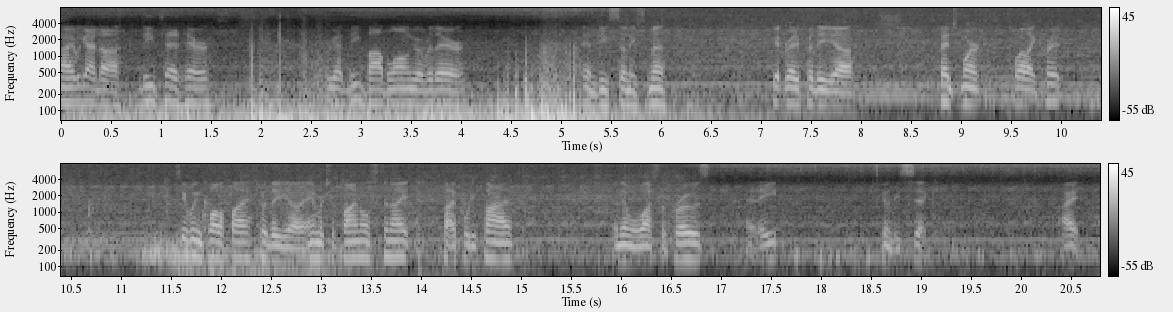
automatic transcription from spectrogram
All right, we got uh, D. Ted Harris. We got D. Bob Long over there, and D. Sonny Smith. Getting ready for the uh, benchmark Twilight Crit. See if we can qualify for the uh, amateur finals tonight, 5:45, and then we'll watch the pros at 8. It's gonna be sick. All right.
